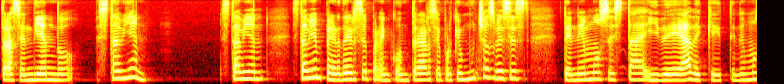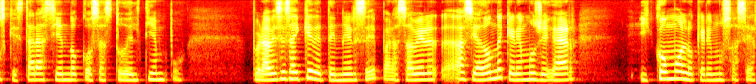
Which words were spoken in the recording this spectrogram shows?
trascendiendo, está bien. Está bien, está bien perderse para encontrarse, porque muchas veces tenemos esta idea de que tenemos que estar haciendo cosas todo el tiempo, pero a veces hay que detenerse para saber hacia dónde queremos llegar y cómo lo queremos hacer.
